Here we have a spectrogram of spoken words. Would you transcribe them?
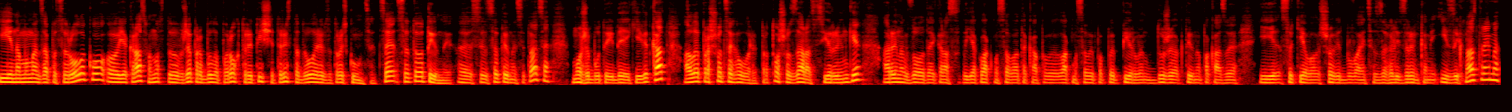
І на момент запису ролику якраз воно вже пробило порог 3300 доларів за тройську унцію. Це е, си- ситуативна ситуація, може бути і деякий відкат, але про що це говорить? Про те, що зараз всі ринки, а ринок золота якраз як лакмусова така лакмусовий папір, він дуже активно показує і суттєво, що відбувається взагалі з ринками і з їх настроями.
